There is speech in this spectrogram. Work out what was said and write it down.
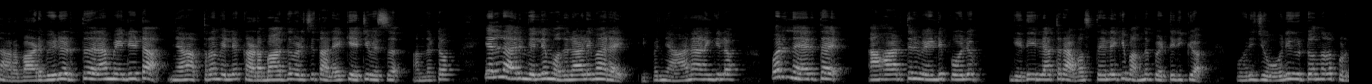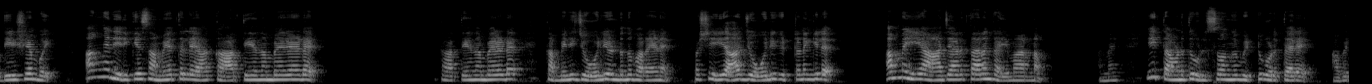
തറവാട് വീട് എടുത്തു തരാൻ വേണ്ടിയിട്ടാ ഞാൻ അത്രയും വലിയ കടബാധ്യത വെളിച്ച് തലയെ കയറ്റി വെച്ച്. എന്നിട്ടോ എല്ലാരും വലിയ മുതലാളിമാരായി. ഇപ്പൊ ഞാനാണെങ്കിലോ ഒരു നേരത്തെ ആഹാരത്തിന് വേണ്ടി പോലും ഗതിയില്ലാത്തൊരവസ്ഥയിലേക്ക് വന്നു പെട്ടിരിക്കുക ഒരു ജോലി കിട്ടുമെന്നുള്ള പ്രതീക്ഷയും പോയി. അങ്ങനെ ഇരിക്കുന്ന സമയത്തല്ലേ ആ കാർത്തിക നമ്പേരയുടെ കാർത്തിക നമ്പേരയുടെ കമ്പനി ജോലി ഉണ്ടെന്ന് പറയണേ. പക്ഷെ ഈ ആ ജോലി കിട്ടണമെങ്കിൽ അമ്മ ഈ ആചാരത്താലം കൈമാറണം. അമ്മ ഈ തവണത്തെ ഉത്സവം അങ്ങ് വിട്ടുകൊടുത്താരെ. അവർ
